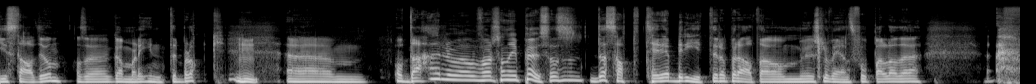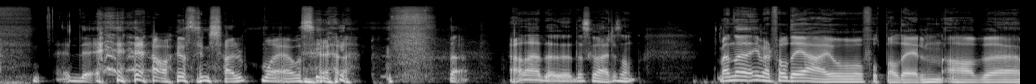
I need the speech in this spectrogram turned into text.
i stadion. Altså gamle Interblokk. Um, og der var det sånn i pausa så det satt tre briter og prata om slovensk fotball, og det Det har jo sin sjarm, må jeg jo si. Ja, Ja, nei, det, det skal være sånn. Men uh, i hvert fall det er jo fotballdelen av uh,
